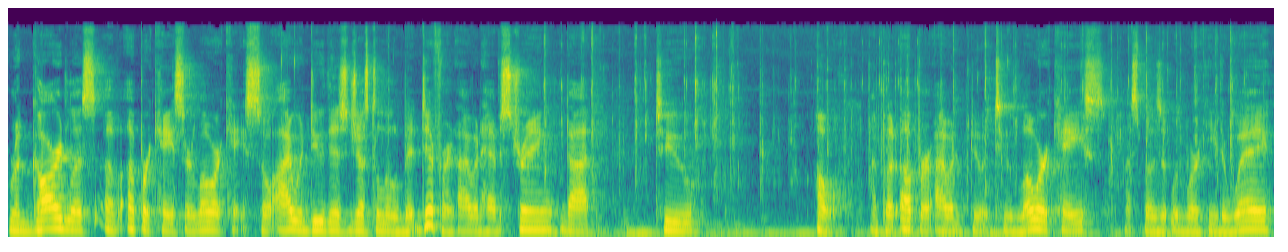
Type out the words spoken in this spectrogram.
regardless of uppercase or lowercase. So I would do this just a little bit different. I would have string dot to, oh, I put upper, I would do it to lowercase. I suppose it would work either way.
